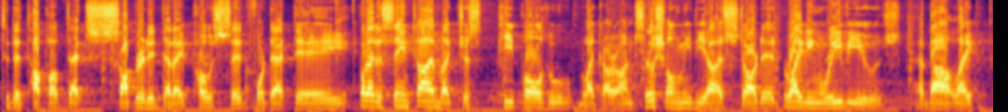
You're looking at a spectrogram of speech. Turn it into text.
to the top of that subreddit that I posted for that day. But at the same time, like just people who like are on social media started writing reviews about like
